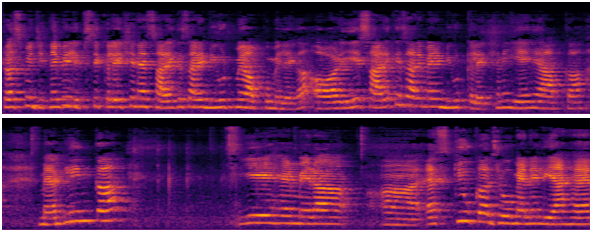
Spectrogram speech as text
ट्रस्ट में जितने भी लिपस्टिक कलेक्शन है, सारे के सारे न्यूट में आपको मिलेगा। और ये सारे के सारे मेरे न्यूट कलेक्शन है। ये है आपका मैबलिन का, ये है मेरा एसक्यू का जो मैंने लिया है।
